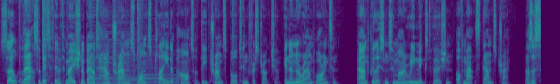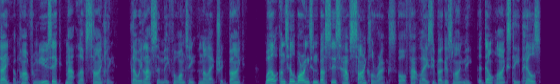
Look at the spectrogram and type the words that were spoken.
So that's a bit of information about how trams once played a part of the transport infrastructure in and around Warrington. And we listen to my remixed version of Matt's dance track. As I say, apart from music, Matt loves cycling, though he laughs at me for wanting an electric bike. Well, until Warrington buses have cycle racks for fat lazy buggers like me that don't like steep hills,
